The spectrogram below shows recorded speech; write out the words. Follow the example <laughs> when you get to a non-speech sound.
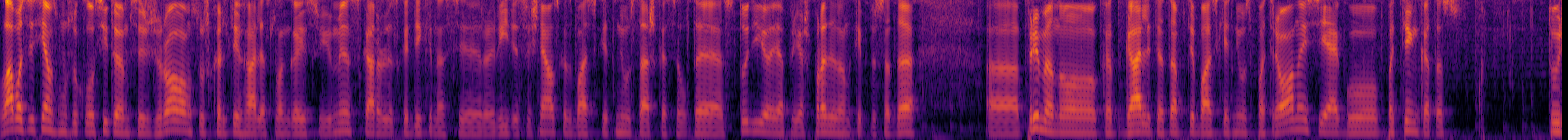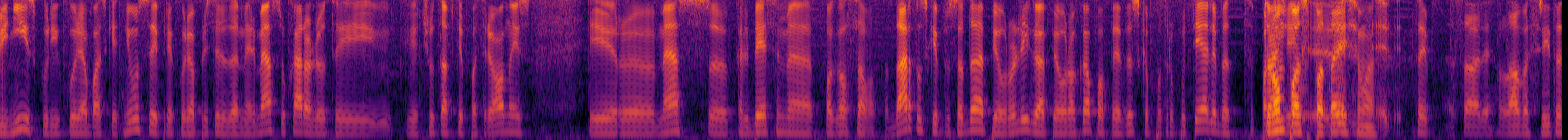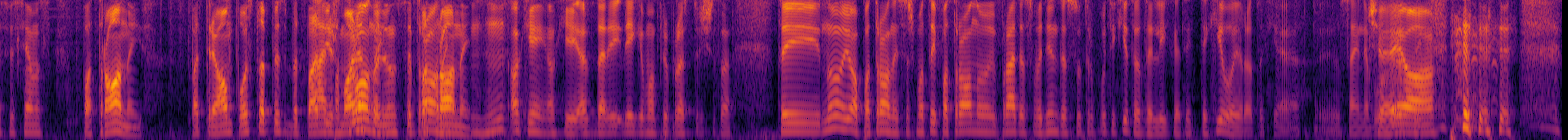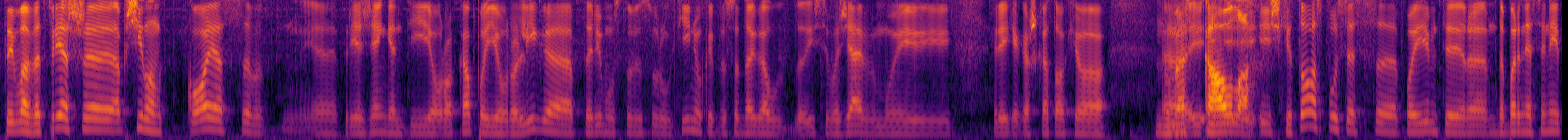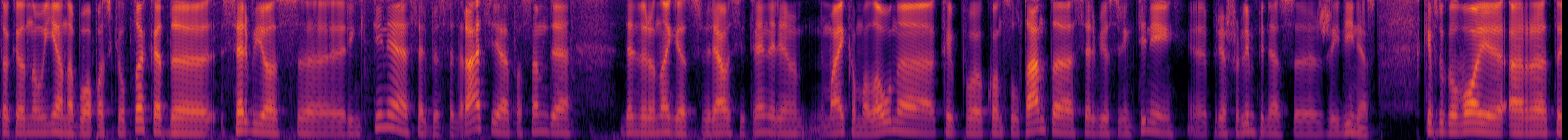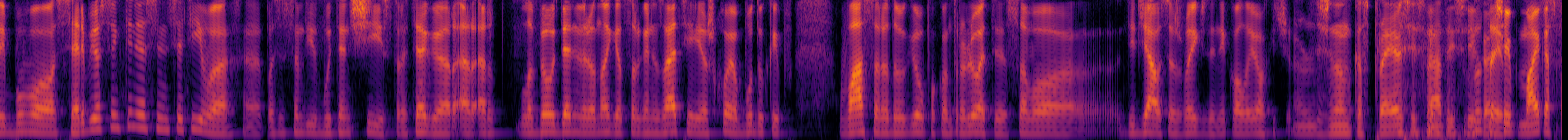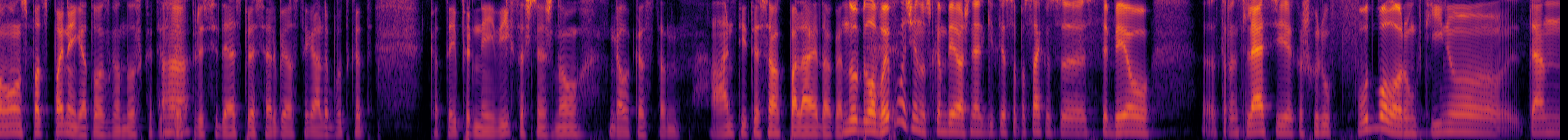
Labas visiems mūsų klausytojams ir žiūrovams, užkalti halės langai su jumis, Karolis Kadikinas ir Rytis Višniauskas, basketnews.lt studijoje. Prieš pradedant, kaip visada, primenu, kad galite tapti Basket News patronais, jeigu patinka tas turinys, kurį kūrė Basket Newsai, prie kurio prisidedame ir mes su Karoliu, tai kviečiu tapti patronais. Uh, Ir mes kalbėsime pagal savo standartus, kaip visada, apie Eurolygą, apie Eurocapą, apie viską po truputėlį, bet... Trumpas pataisimas. Taip. Sorry. Labas rytas visiems patronais. Patreon puslapis, bet patys žmonės vadinasi patronai. patronai. Mhm, ok, ok, aš dar reikia man priprasti šito. Tai, nu jo, patronais, aš matai patronų įpratęs vadinti su truputį kitą dalyką, tai tekila yra tokia visai nebloga. Čia jo. Tai, <laughs> tai va, bet prieš e, apšylant kojas, e, prieš žengiant į Eurocapą, į Eurolygą, aptarimus tų visų rungtynių, kaip visada gal įsivažiavimui reikia kažką tokio uh, Numest kaulą. Iš kitos pusės paimti ir dabar neseniai tokia naujiena buvo paskelbta, kad Serbijos rinktinė, Serbijos federacija pasamdė Denverio Nuggets vyriausiai trenerį Maiką Malauną kaip konsultantą Serbijos rinktiniai prieš olimpinės žaidynės. Kaip tu galvoji, ar tai buvo Serbijos rinktinės iniciatyva pasisamdyti būtent šį strategą, ar, ar, ar labiau Denverio Nuggets organizacija ieškojo būdų, kaip vasarą daugiau pakontroliuoti savo didžiausią žvaigždę Nikolą Jokičių. Žinant, kas praėjusiais metais <laughs> vyko. nu, Šiaip Maikas Malonas pats paneigė tuos gandus, kad jisai Aha. prisidės prie Serbijos, tai gali būti, kad, kad taip ir neįvyks, aš nežinau, gal kas ten Antį tiesiog paleido. Kad... Nu, labai plačiai nuskambėjo, aš netgi tiesą pasakius stebėjau e, transliaciją kažkurių futbolo rungtynių, ten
